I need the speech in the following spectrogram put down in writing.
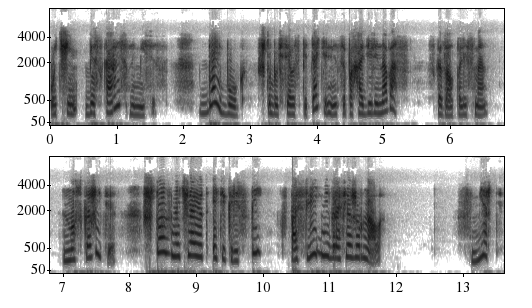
очень бескорыстны, миссис. Дай бог, чтобы все воспитательницы походили на вас, сказал полисмен. Но скажите, что означают эти кресты в последней графе журнала? Смерть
